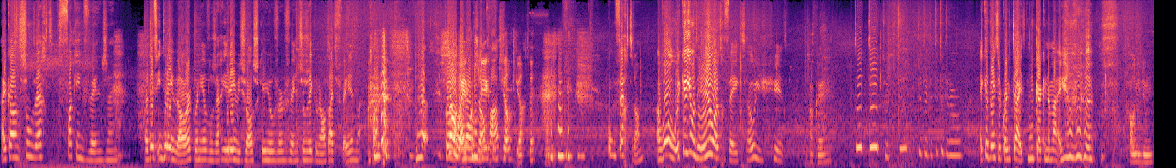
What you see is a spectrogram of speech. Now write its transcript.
hij kan soms echt fucking vervelend zijn. Dat heeft iedereen wel hoor, ik wil niet heel veel zeggen. Iedereen is wel eens een keer heel vervelend, zoals ik ben altijd vervelend. Maar... Zo, zelfhaat. komt hij zelf die achter. Kom vechten dan. Oh wow, ik heb iemand heel hard gefaked. Holy shit. Oké. Ik heb betere kwaliteit. Nu kijken naar mij. Gewoon niet doen.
